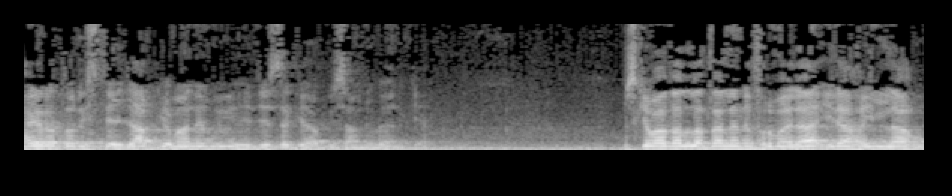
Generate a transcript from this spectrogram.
حیرت اور استحجاب کے معنی میں بھی ہے، جیسا کہ آپ کے سامنے بیان کیا۔ اس کے بعد اللہ تعالیٰ نے فرمایا، لا الہ الا ہو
